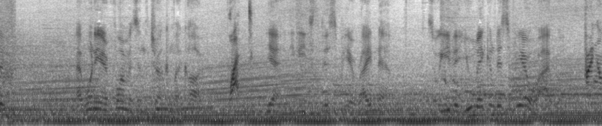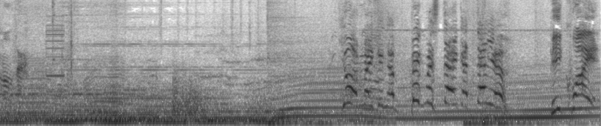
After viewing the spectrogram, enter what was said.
Inspector, I have one of your informants in the trunk of my car. What? Yeah, he needs to disappear right now. So either you make him disappear or I will. Bring him over. You're making a big mistake, I tell you! Be quiet!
